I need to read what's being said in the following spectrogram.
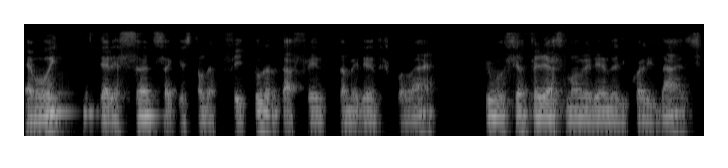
É muito interessante essa questão da prefeitura estar à frente da merenda escolar, que você oferece uma merenda de qualidade.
